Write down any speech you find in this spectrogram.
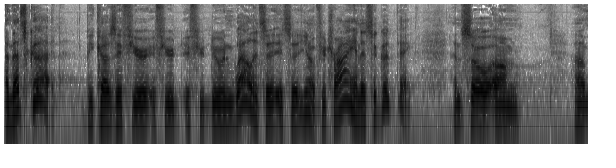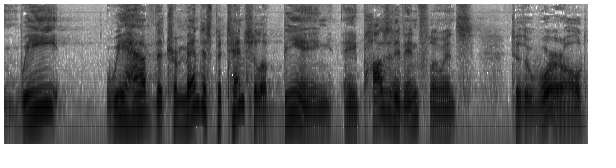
And that's good because if you're, if you're, if you're doing well, it's a, it's a, you know, if you're trying, it's a good thing. And so um, um we, we have the tremendous potential of being a positive influence to the world,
